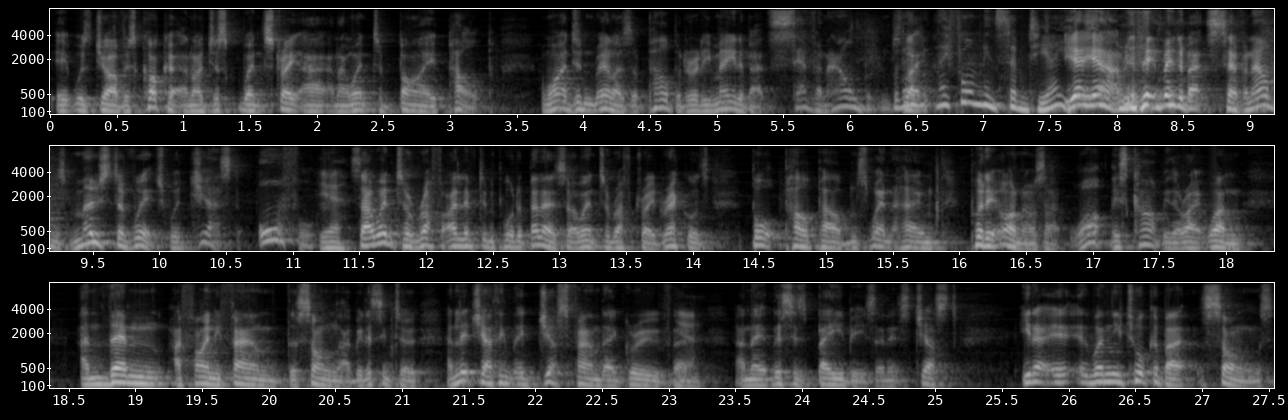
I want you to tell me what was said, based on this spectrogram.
it was Jarvis Cocker, and I just went straight out and I went to buy Pulp. And what I didn't realise that Pulp had already made about seven albums. They, like, they formed in 78. yeah, yeah. I mean, they made about seven albums, most of which were just awful. Yeah. So I went to Rough. I lived in Portobello, so I went to Rough Trade Records, bought Pulp albums, went home, put it on. I was like, "What? This can't be the right one." And then I finally found the song that I'd be listening to, and literally, I think they just found their groove then. Yeah. And they, this is Babies, and it's just, you know, it, when you talk about songs.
